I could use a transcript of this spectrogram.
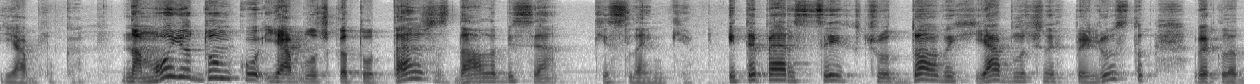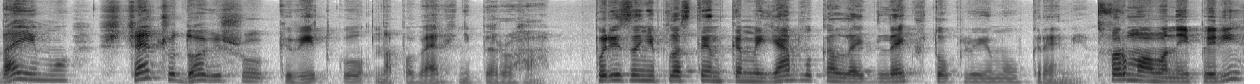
яблука. На мою думку, яблучка тут теж здалися кисленькі. І тепер з цих чудових яблучних пелюсток викладаємо ще чудовішу квітку на поверхні пирога. Порізані пластинками яблука ледь-ледь втоплюємо в кремі. Сформований пиріг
